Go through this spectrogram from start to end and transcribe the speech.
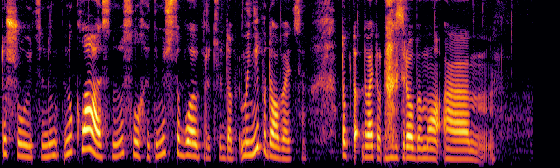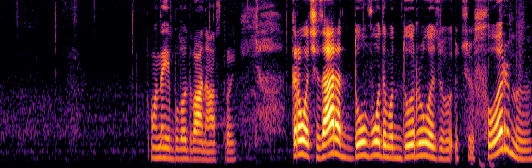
тушуються. Ну, ну класно, ну слухайте, між собою працюють добре. Мені подобається. Тобто, давайте так зробимо. Ем... У неї було два настрої. Коротше, зараз доводимо до розову цю форму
